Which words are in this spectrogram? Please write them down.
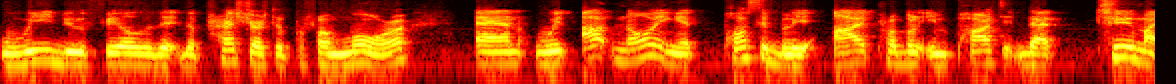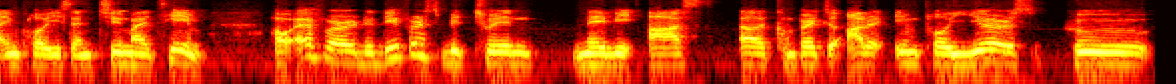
we do feel the, the pressure to perform more. And without knowing it possibly i probably imparted that to my employees and to my team. However the difference between maybe us uh, compared to other employers who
